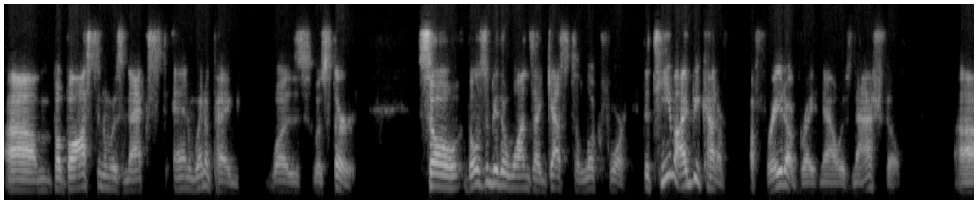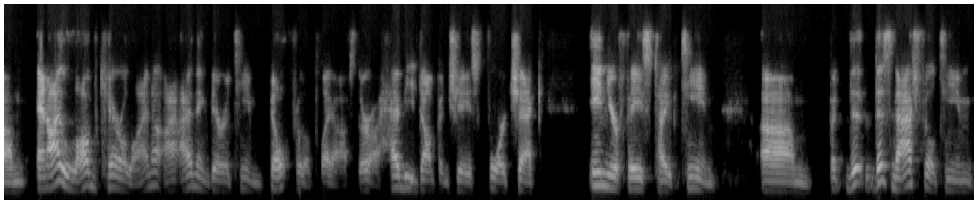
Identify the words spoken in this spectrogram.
Um, but Boston was next, and Winnipeg was was third. So those would be the ones I guess to look for. The team I'd be kind of afraid of right now is Nashville. Um, and I love Carolina. I, I, think they're a team built for the playoffs. They're a heavy dump and chase, forecheck, in your face type team. Um, but th- this Nashville team,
